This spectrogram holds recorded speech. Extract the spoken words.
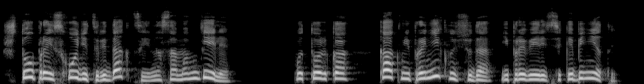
что происходит в редакции на самом деле. Вот только как мне проникнуть сюда и проверить все кабинеты?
